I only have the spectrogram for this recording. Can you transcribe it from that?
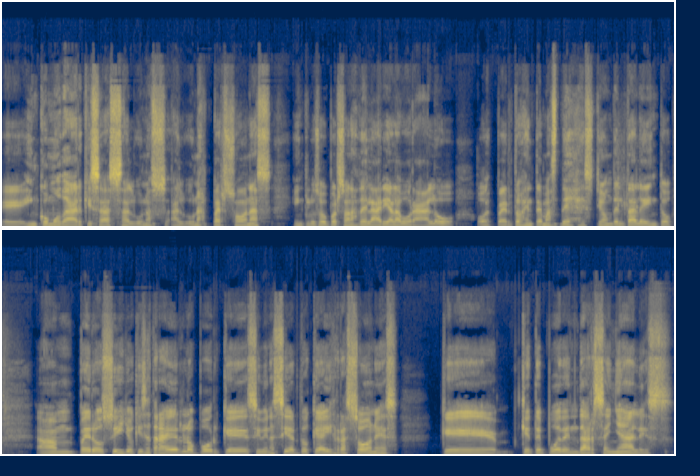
eh, incomodar quizás a algunas, algunas personas, incluso personas del área laboral o, o expertos en temas de gestión del talento. Pero sí, yo quise traerlo porque si bien es cierto que hay razones que, que te pueden dar señales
